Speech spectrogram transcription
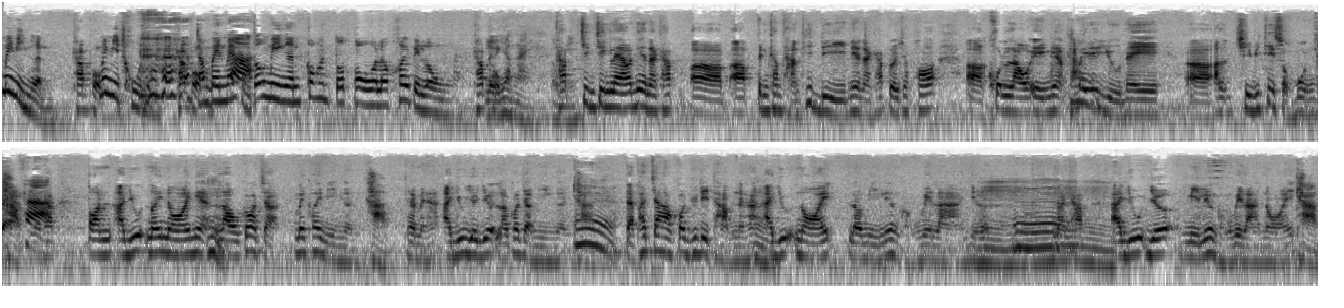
ไม่มีเงิน ครับผม ไม่มีทุนครับผม จำเป็นไหมค่ะ ผมต้องมีเงินก้อนโตๆแล้วค่อยไปลงครับหรืผม อยังไงตรงครับนี้ จริงๆแล้วเนี่ยนะครับเอ่อเอ่อเป็นคำถามที่ดีเนี่ยนะครับโดยเฉพาะเอ่อคนเราเองเนี่ยครับไม่ได้อยู่ในเอ่อชีวิตที่สมบูรณ์แบบค่ะนะครับ ตอนอายุน้อยๆเนี่ยอืมเราก็จะไม่ค่อยมีเงินครับ ใช่ไหมฮะอายุเยอะๆเราก็จะมีเงินอืมแต่พระเจ้าก็ยุติธรรมนะฮะอืมอายุน้อยเรามีเรื่องของเวลาเยอะอืม นะครับอายุเยอะมีเรื่องของเวลาน้อย ครับ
